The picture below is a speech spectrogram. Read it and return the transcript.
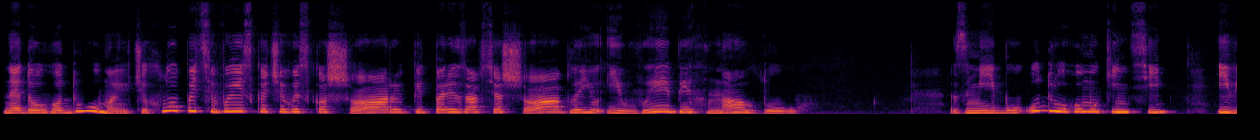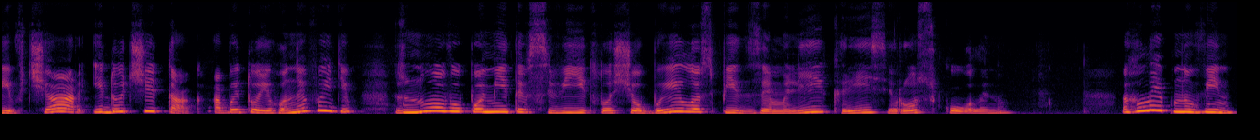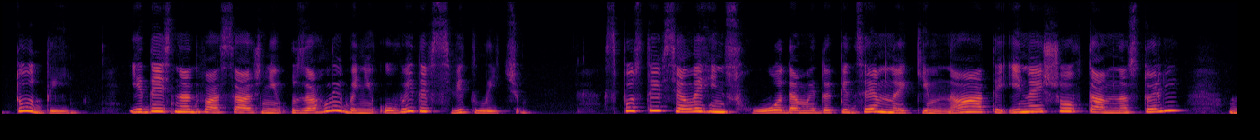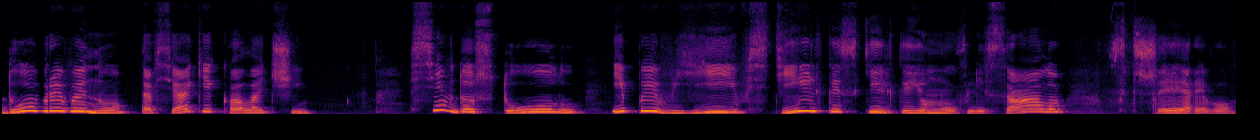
Недовго думаючи, хлопець вискочив із кошари, підперезався шаблею і вибіг на луг. Змій був у другому кінці, і вівчар, ідучи так, аби той його не видів, знову помітив світло, що било з-під землі крізь розколену. Глипнув він туди і десь на два сажні у заглибині увидив світлицю. Спустився легінь сходами до підземної кімнати і знайшов там на столі добре вино та всякі калачі. Сів до столу і пив їв стільки, скільки йому влізало в черево.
